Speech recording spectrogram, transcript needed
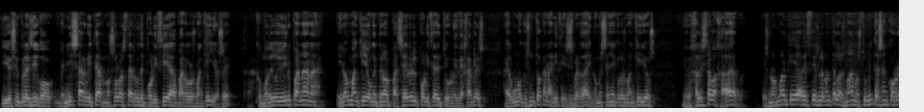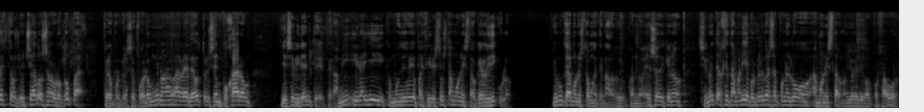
y yo siempre les digo, venís a arbitrar, no solo a estar de policía para los banquillos, ¿eh? Como digo yo, ir para nana, ir a un banquillo a un entrenador para ser el policía de turno y dejarles, hay alguno que es un toca narices, es verdad, y no me enseña que los banquillos, yo dejarles trabajar. Es normal que a veces levanten las manos, tú mientras sean correctos, yo eché a dos en la Eurocopa, pero porque se fueron uno a la red de otro y se empujaron, y es evidente. Pero a mí ir allí, como digo yo, para decir, esto está amonestado, que es ridículo. Yo nunca he amonestado a un entrenador. Cuando eso de que no, si no hay tarjeta amarilla, ¿por qué le vas a poner luego amonestado? No? Yo le digo, por favor,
